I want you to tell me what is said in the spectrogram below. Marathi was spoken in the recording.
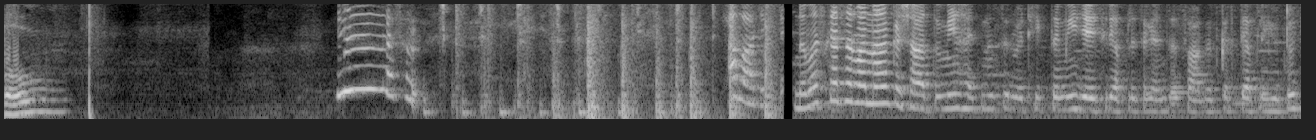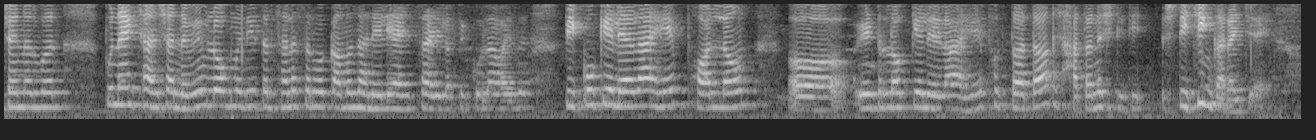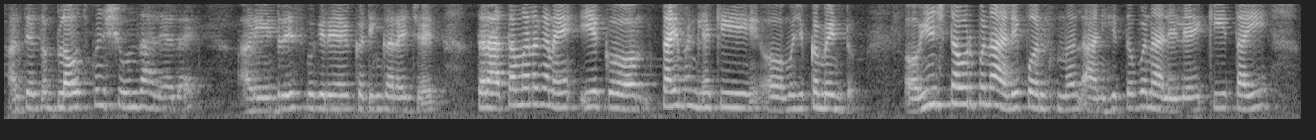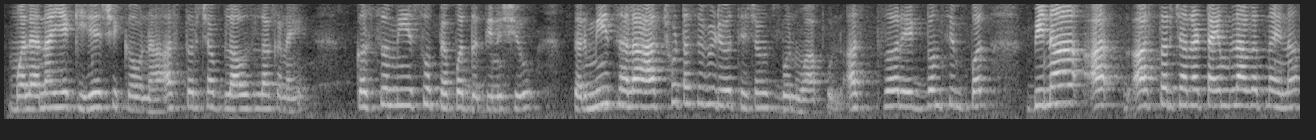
Boom. Yes. आवाज. नमस्कार सर्वांना कशा आहात तुम्ही? आहेत ना सर्व ठीक? तर मी जयश्री आपल्या सगळ्यांचं स्वागत करते आपल्या यूट्यूब चॅनलवर पुन्हा एक छानशा नवीन व्लॉगमध्ये तर झालं सर्व कामं झालेली आहेत. साडीला पिको लावायचं पिको केलेला आहे. फॉल लावून इंटरलॉक केलेला आहे. फक्त आता हाताने स्टिची स्टिचिंग करायची आहे. आणि त्याचं ब्लाऊज पण शिवून झालेलं आहे. आणि ड्रेस वगैरे कटिंग करायचे आहेत. तर आता मला का नाही एक ताई म्हणल्या की म्हणजे कमेंट इन्स्टावर पण आले पर्सनल आणि इथं पण आलेले आहे की ताई मला ना एक हे शिकव ना अस्तरच्या ब्लाऊजला का नाही कसं मी सोप्या पद्धतीने शिव? तर मी चला आज छोटासा व्हिडिओ त्याच्यावरच बनवू आपण. अस्तर एकदम सिंपल बिना आ- अस्तरच्याला टाईम लागत नाही ना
